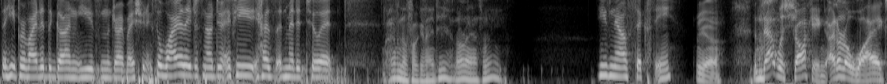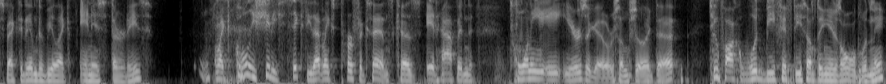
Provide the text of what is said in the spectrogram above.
that he provided the gun used in the drive by shooting. So, why are they just now doing If he has admitted to it, I have no fucking idea. Don't ask me. he's now 60. Yeah. And that was shocking. I don't know why I expected him to be like in his 30s. I'm like, holy shit, he's 60. That makes perfect sense because it happened 28 years ago or some shit like that. Tupac would be 50 something years old, wouldn't he?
